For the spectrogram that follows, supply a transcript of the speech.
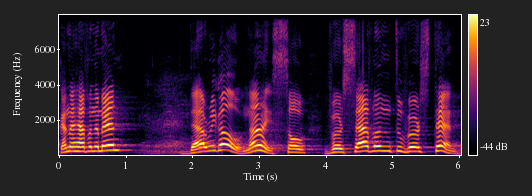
Can I have an amen? amen? There we go. Nice. So, verse 7 to verse 10.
